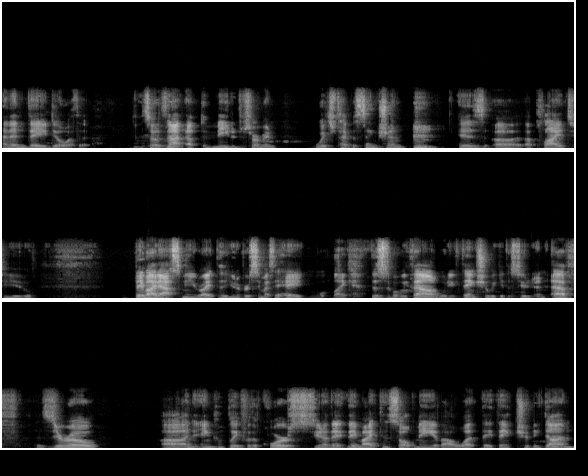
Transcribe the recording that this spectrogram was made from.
and then they deal with it. So it's not up to me to determine which type of sanction is uh, applied to you. They might ask me, right? The university might say, hey, like, this is what we found. What do you think? Should we give the student an F, a zero, uh, an incomplete for the course? You know, they, they might consult me about what they think should be done.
